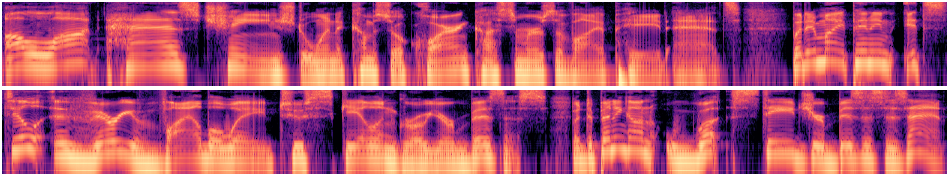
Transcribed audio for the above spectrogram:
A lot has changed when it comes to acquiring customers via paid ads. But in my opinion, it's still a very viable way to scale and grow your business. But depending on what stage your business is at,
